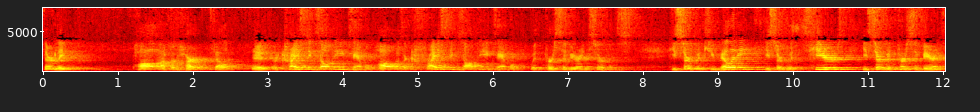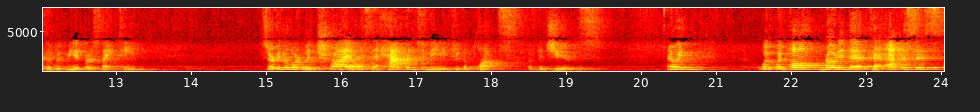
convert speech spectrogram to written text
Thirdly, Paul offered heartfelt, uh, or Christ exalting example. Paul was a Christ exalting example with persevering service. He served with humility, he served with tears, he served with perseverance. Look with me at verse 19 serving the Lord with trials that happened to me through the plots of the Jews. And we, when Paul wrote into to Ephesus,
